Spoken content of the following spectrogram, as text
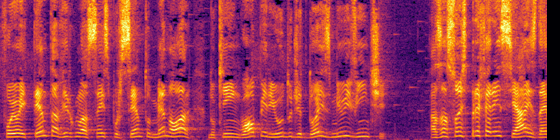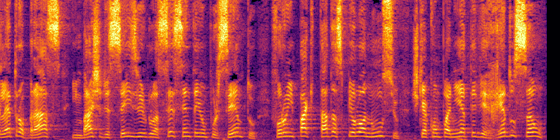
foi 80,6% menor do que em igual período de 2020. As ações preferenciais da Eletrobras, em baixa de 6,61%, foram impactadas pelo anúncio de que a companhia teve redução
